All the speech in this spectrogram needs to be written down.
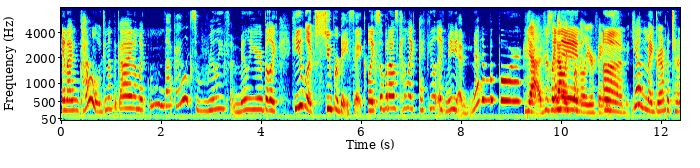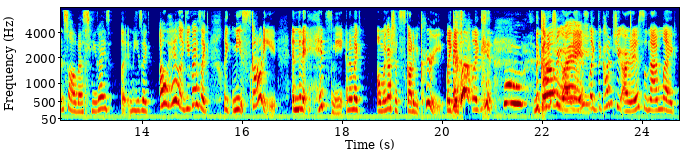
And I'm kind of looking at the guy and I'm like, mm, that guy looks really familiar, but like he looked super basic. Like so, but I was kind of like, I feel like maybe I've met him before. yeah, just like And that then, like familiar face. Um, yeah, and then my grandpa turns to all of us, and you guys, and he's like, "Oh, hey, like you guys like like meet Scotty," and then it hits me, and I'm like, "Oh my gosh, that's Scotty McCreery!" Like it's like the country artist, like the country artist, and I'm like,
